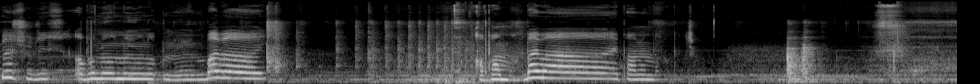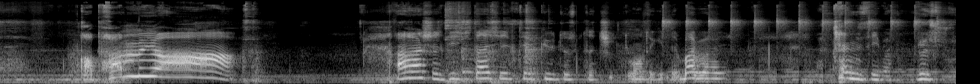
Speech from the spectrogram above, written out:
Görüşürüz. Abone olmayı unutmayın. Bay bay. Kapanmaz. Bay bay. Bak kapatacağım. Kapanmıyor. Arkadaşlar dijital şey tepki videosu da çıktı. Onu da gelir. Bay bay. Kendinize iyi bakın. Görüşürüz.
